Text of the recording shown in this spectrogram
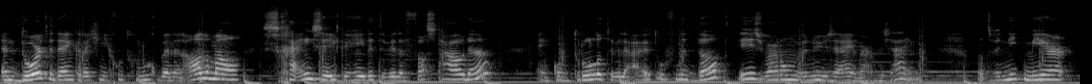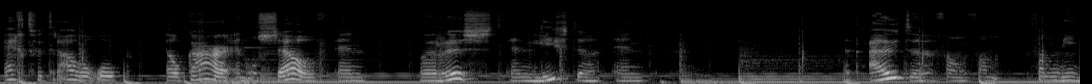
en door te denken dat je niet goed genoeg bent en allemaal schijnzekerheden te willen vasthouden en controle te willen uitoefenen, dat is waarom we nu zijn waar we zijn. Dat we niet meer echt vertrouwen op elkaar en onszelf en rust en liefde en het uiten van, van, van die,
